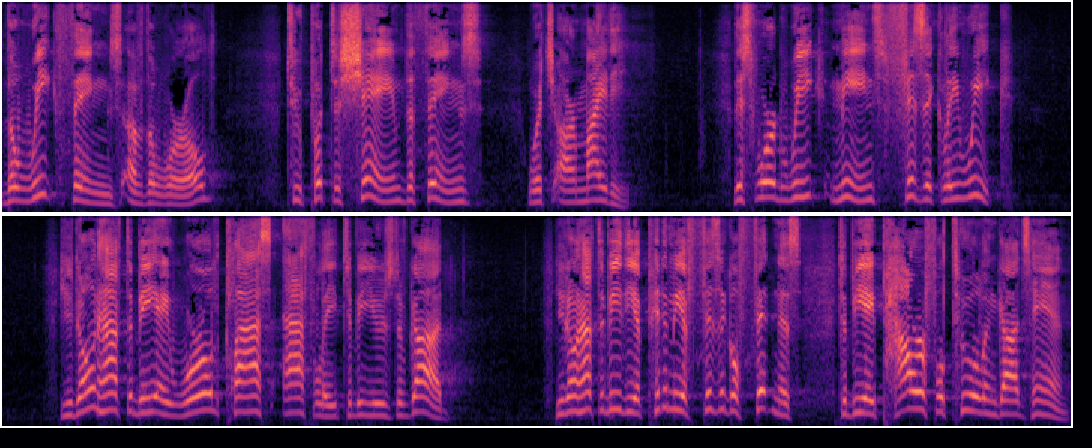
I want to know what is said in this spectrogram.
the weak things of the world to put to shame the things which are mighty. This word weak means physically weak. You don't have to be a world class athlete to be used of God. You don't have to be the epitome of physical fitness to be a powerful tool in God's hand.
